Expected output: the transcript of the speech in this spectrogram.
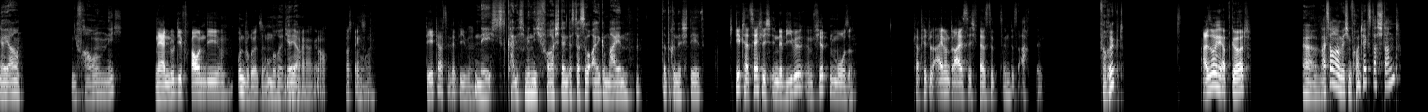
Ja, ja. Die Frauen nicht? Naja, nur die Frauen, die unberührt sind. Unberührt, ja, ja. Ja, ja genau. Was denkst Oh. du? Steht das in der Bibel? Nee, das kann ich mir nicht vorstellen, dass das so allgemein da drin steht. Steht tatsächlich in der Bibel im 4. Mose. Kapitel 31, Vers 17 bis 18. Verrückt. Also, ihr habt gehört? Äh, weißt du auch noch, in welchem Kontext das stand?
